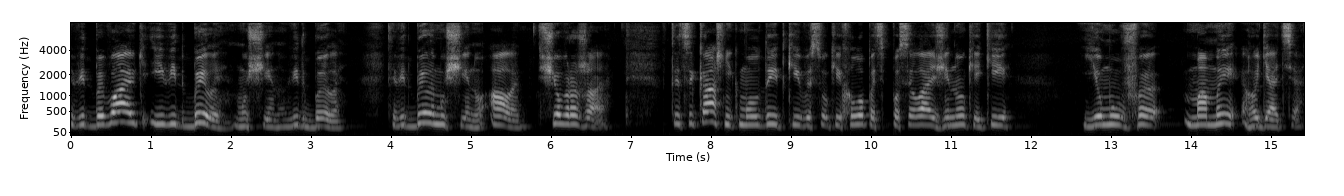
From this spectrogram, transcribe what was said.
Відбивають і відбили мужчину. Відбили. Відбили мужчину. Але що вражає? ТЦКшник, молодий такий високий хлопець, посилає жінок, які йому в мами годяться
